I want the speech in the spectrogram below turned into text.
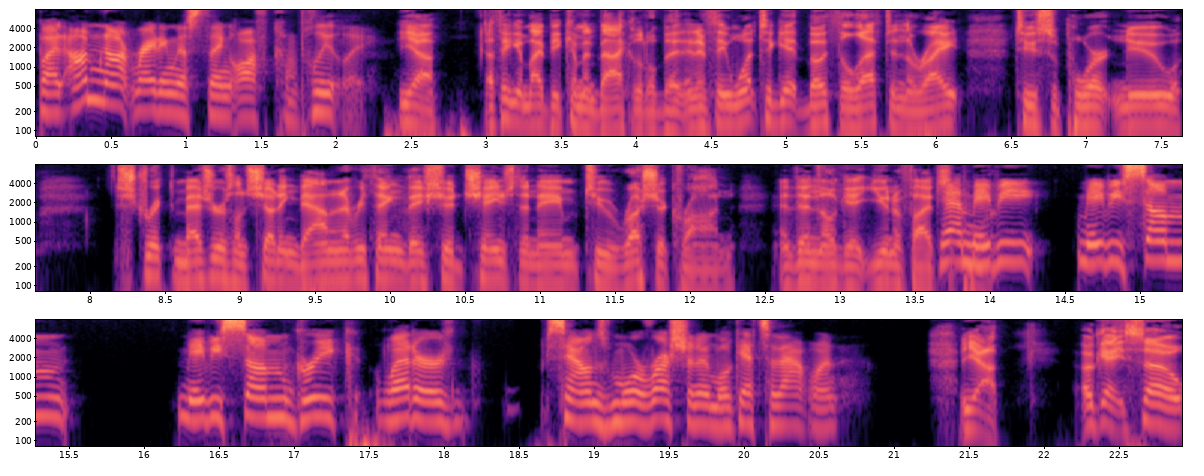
But I'm not writing this thing off completely. Yeah. I think it might be coming back a little bit. And if they want to get both the left and the right to support new strict measures on shutting down and everything, they should change the name to Russiacron and then they'll get unified yeah, support. maybe maybe some maybe some Greek letter sounds more Russian, and we'll get to that one. Yeah. Okay, so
